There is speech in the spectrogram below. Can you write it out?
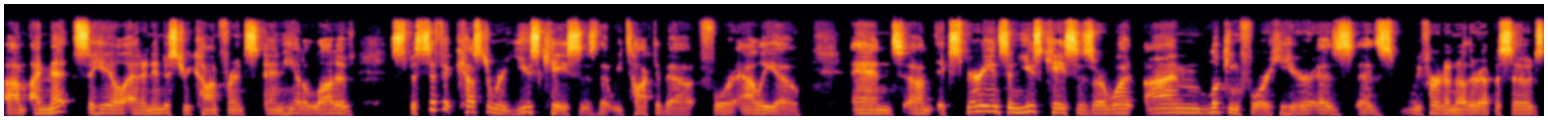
Um, I met Sahil at an industry conference, and he had a lot of specific customer use cases that we talked about for AllyO. And um, experience and use cases are what I'm looking for here, as as we've heard on other episodes.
